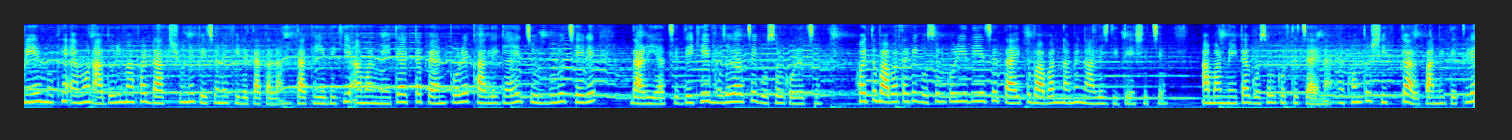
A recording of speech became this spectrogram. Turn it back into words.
মেয়ের মুখে এমন আদরি মাখার ডাক শুনে পেছনে ফিরে তাকালাম। তাকিয়ে দেখি আমার মেয়েটা একটা প্যান্ট পরে খালি গায়ে চুলগুলো ছেড়ে দাঁড়িয়ে আছে। দেখেই বোঝা যাচ্ছে গোসল করেছে। হয়তো বাবা তাকে গোসল করিয়ে দিয়েছে, তাই তো বাবার নামে নালিশ দিতে এসেছে। আমার মেয়েটা গোসল করতে চায় না। এখন তো শীতকাল, পানি দেখলে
